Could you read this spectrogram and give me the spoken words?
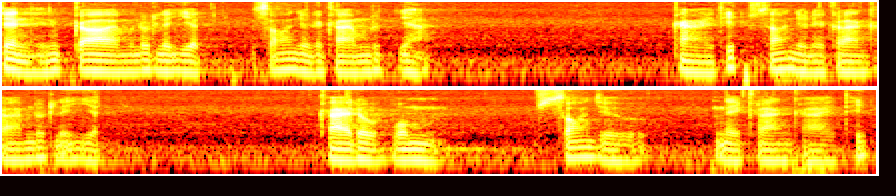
เช่นเห็นกายมนุษย์ละเอียดซ้อนอยู่ในกายมนุษย์หยาบกายทิพย์ซ้อนอยู่ในกลางกายมนุษย์ละเอียด กายโดภมซ้อนอยู่ในกลางกายทิพย์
